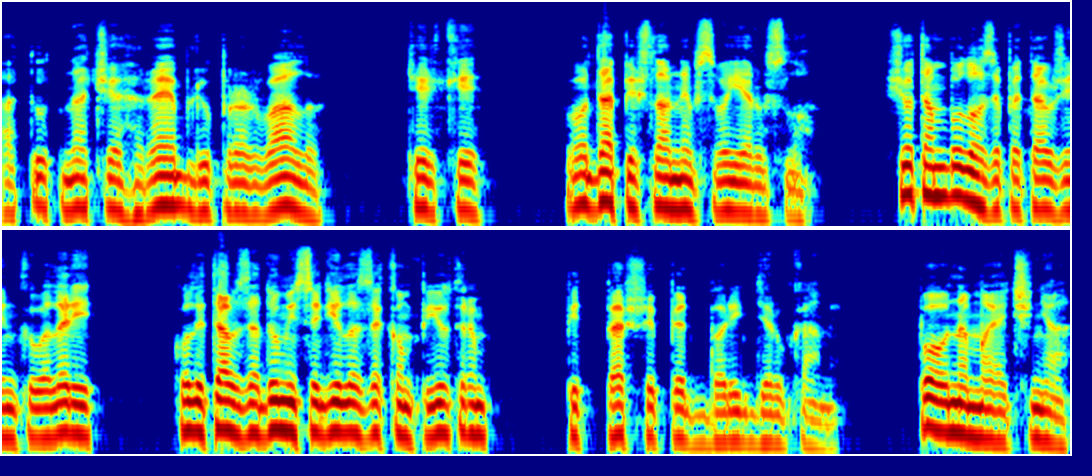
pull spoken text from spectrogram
а тут, наче греблю, прорвало, тільки вода пішла не в своє русло. Що там було? запитав жінку Валерій коли та в задумі сиділа за комп'ютером, підперши підборіддя руками. Повна маячня,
